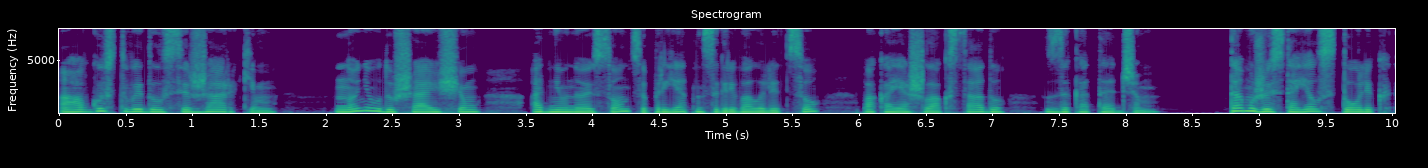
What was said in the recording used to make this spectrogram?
Август выдался жарким, но не удушающим, а дневное солнце приятно согревало лицо, пока я шла к саду за коттеджем. Там уже стоял столик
